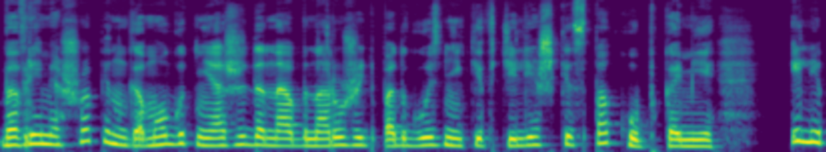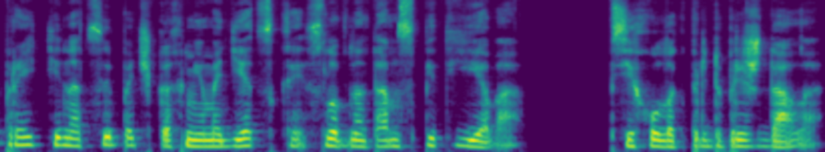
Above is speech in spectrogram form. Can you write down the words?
во время шопинга могут неожиданно обнаружить подгузники в тележке с покупками или пройти на цыпочках мимо детской, словно там спит Ева. Психолог предупреждала.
